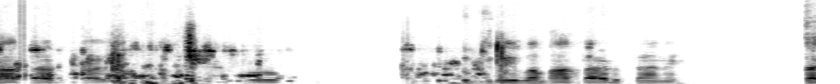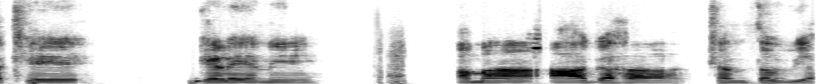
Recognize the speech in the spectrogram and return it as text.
ಮಾತಾಡ್ತಾಳೆ ಸುಗ್ರೀವ ಮಾತಾಡ್ತಾನೆ ಸಖೆ ಗೆಳೆಯನೆ ಮಮ ಆಗಹ ಕ್ಷಂತವ್ಯ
